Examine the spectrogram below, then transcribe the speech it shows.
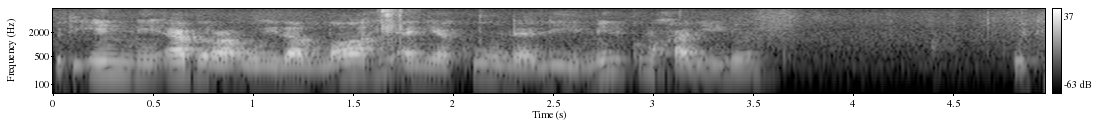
قلت إني أبرأ إلى الله أن يكون لي منكم خليل قلت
